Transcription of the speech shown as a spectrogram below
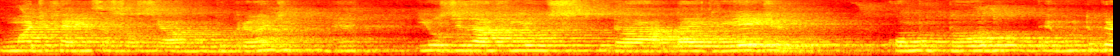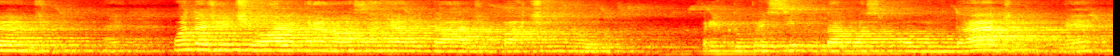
uma diferença social muito grande né, e os desafios da, da igreja como um todo é muito grande. Quando a gente olha para a nossa realidade, partindo do princípio da nossa comunidade, né?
